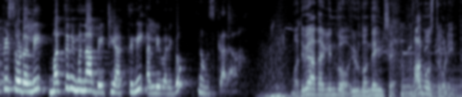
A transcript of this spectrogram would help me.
ಎಪಿಸೋಡ್ ಅಲ್ಲಿ ಮತ್ತೆ ನಿಮ್ಮನ್ನ ಭೇಟಿ ಆಗ್ತೀನಿ. ಅಲ್ಲಿವರೆಗೂ ನಮಸ್ಕಾರ. ಮದುವೆ ಆದಾಗ್ಲಿಂದಲೂ ಇಳಿದೊಂದೇ ಹಿಂಸೆ. ಆಲ್ಮೋಸ್ಟ್ ತಗೊಳ್ಳಿ ಅಂತ.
